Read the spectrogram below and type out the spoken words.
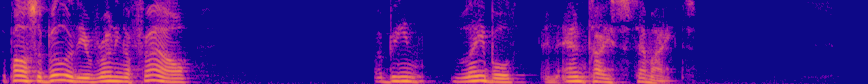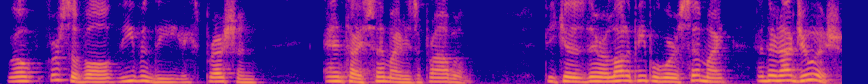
the possibility of running afoul of being labeled an anti Semite. Well, first of all, even the expression anti Semite is a problem because there are a lot of people who are Semite and they're not Jewish.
